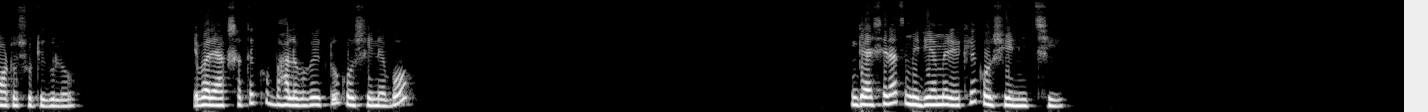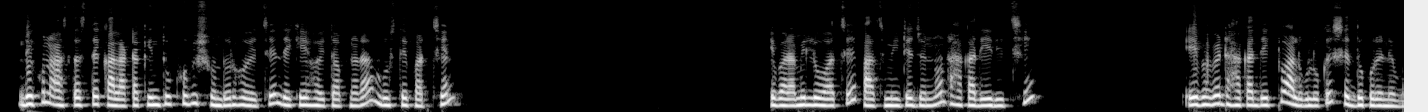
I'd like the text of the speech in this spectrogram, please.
মটরশুঁটিগুলো। এবার একসাথে খুব ভালোভাবে একটু কষিয়ে নেব। গ্যাসের আঁচ মিডিয়ামে রেখে কষিয়ে নিচ্ছি। দেখুন, আস্তে আস্তে কালারটা কিন্তু খুবই সুন্দর হয়েছে, দেখে হয়তো আপনারা বুঝতে পারছেন। এবার আমি লো আছে পাঁচ মিনিটের জন্য ঢাকা দিয়ে দিচ্ছি। এইভাবে ঢাকা দিয়ে একটু আলুগুলোকে সেদ্ধ করে নেব।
